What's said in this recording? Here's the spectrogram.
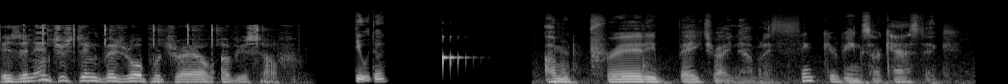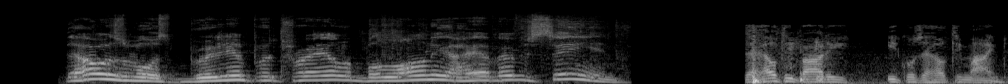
is an interesting visual portrayal of yourself. 第五蹲， I'm pretty baked right now, but I think you're being sarcastic. That was the most brilliant portrayal of baloney I have ever seen. A healthy body equals a healthy mind.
